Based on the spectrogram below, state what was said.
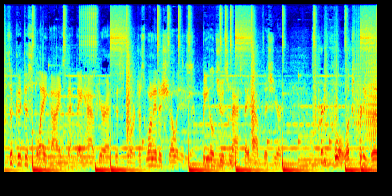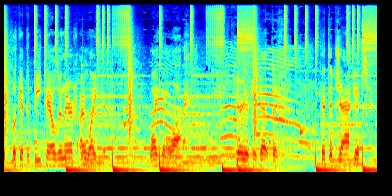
it's a good display, guys, that they have here at this store. Just wanted to show it to you. Beetlejuice mask they have this year. Pretty cool. Looks pretty good. Look at the details in there. I like it. Like it a lot. Here you can get the get the jackets.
